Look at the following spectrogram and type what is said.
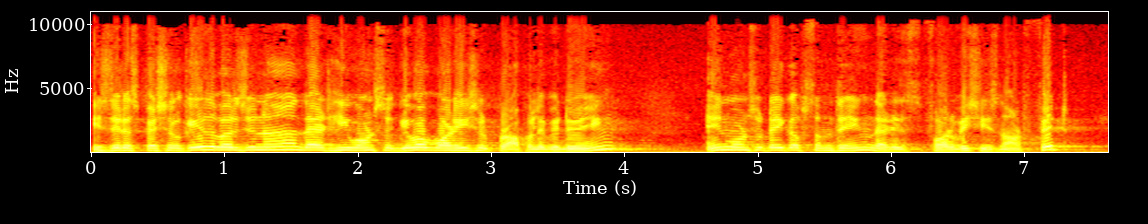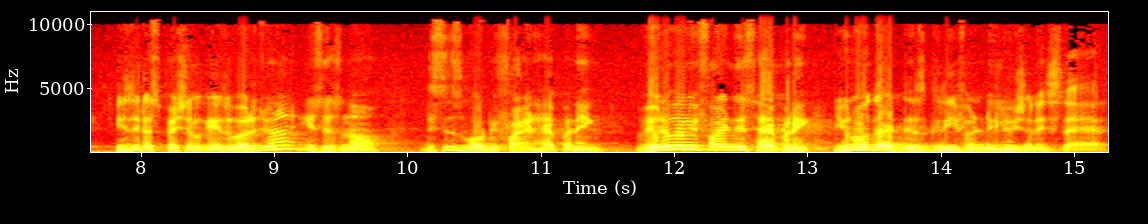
is there a special case of Arjuna that he wants to give up what he should properly be doing and wants to take up something that is for which he is not fit? Is it a special case of Arjuna? He says no. This is what we find happening. Wherever we find this happening, you know that this grief and delusion is there.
